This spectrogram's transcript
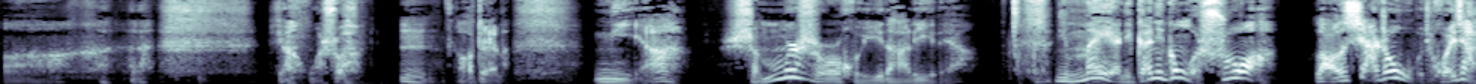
啊，行，我说，嗯，哦，对了，你啊，什么时候回意大利的呀？你妹呀！你赶紧跟我说，老子下周五就回去了。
